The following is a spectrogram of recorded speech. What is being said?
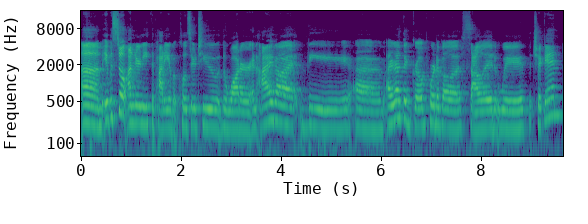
Um, it was still underneath the patio, but closer to the water. And I got the um, I got the grilled portobello salad with chicken,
